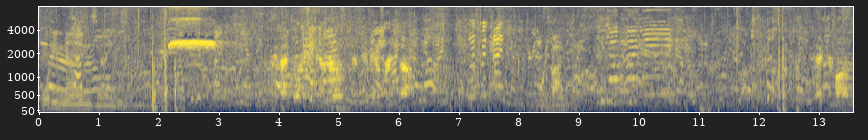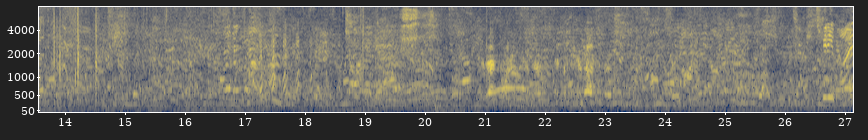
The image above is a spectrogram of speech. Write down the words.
49.90. Event 20 girls, 50 meter freestyle. Take your mark. Event 20 girls, 50 meter backstroke. Kitty, what?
